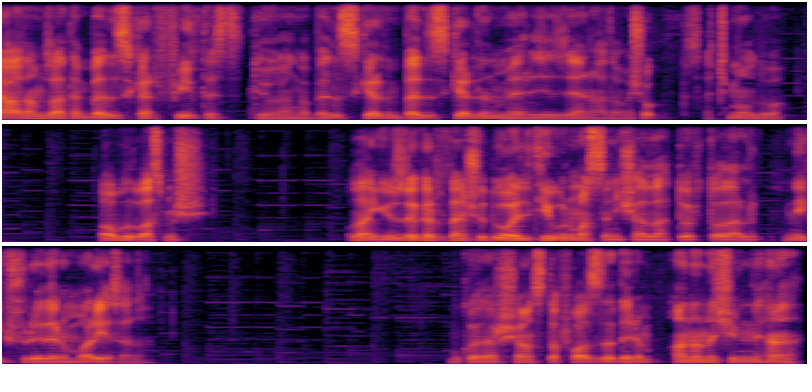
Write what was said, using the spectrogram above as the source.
Ya adam zaten Battlescar field test diyor kanka. Battlescar'den Battlescar'den mi vereceğiz yani adama? Çok saçma oldu bu. Double basmış. Ulan %40'dan şu duality'yi vurmazsan inşallah 4 dolarlık. Ne küfür ederim var ya sana. Bu kadar şans da fazla derim. Ananı şimdi ha.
